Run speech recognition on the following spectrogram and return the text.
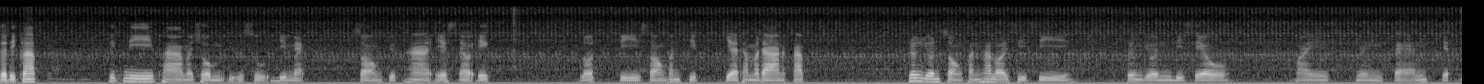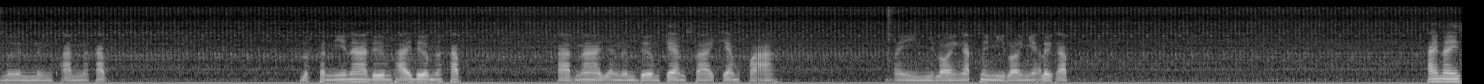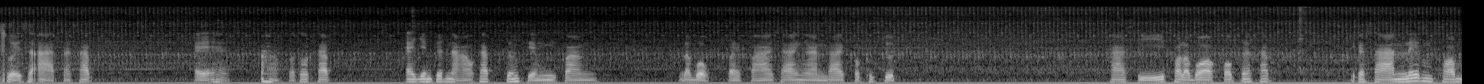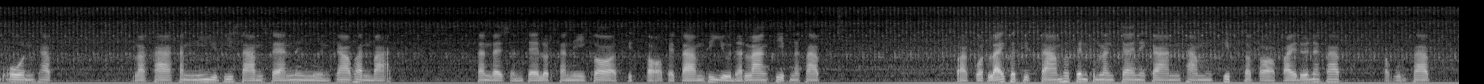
สวัสดีครับ คลิปนี้พามาชม Isuzu D-Max 2.5 SLX รถปี 2010 เกียร์ธรรมดานะครับ เครื่องยนต์ 2,500ซีซีเครื่องยนต์ดีเซลไม่171,000 นะครับ รถคันนี้หน้าเดิมท้ายเดิมนะครับคาดหน้ายังเดิมๆแก้มซ้ายแก้มขวา ไม่มีรอยงัดไม่มีรอยแงะเลยครับ ภายในสวยสะอาดนะครับแอร์ขอโทษครับ แอร์เย็นจนหนาวครับ เครื่องเสียงมีฟัง ระบบไฟฟ้าใช้งานได้ครบทุกจุด ภาษีพรบครบนะครับ เอกสารเล่มพร้อมโอนครับ ราคาคันนี้อยู่ที่ 319,000 บาท ท่านใดสนใจรถคันนี้ก็ติดต่อไปตามที่อยู่ด้านล่างคลิปนะครับ ฝากกดไลค์ กดติดตามเพื่อเป็นกำลังใจในการทำคลิปต่อๆไปด้วยนะครับ ขอบคุณครับ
